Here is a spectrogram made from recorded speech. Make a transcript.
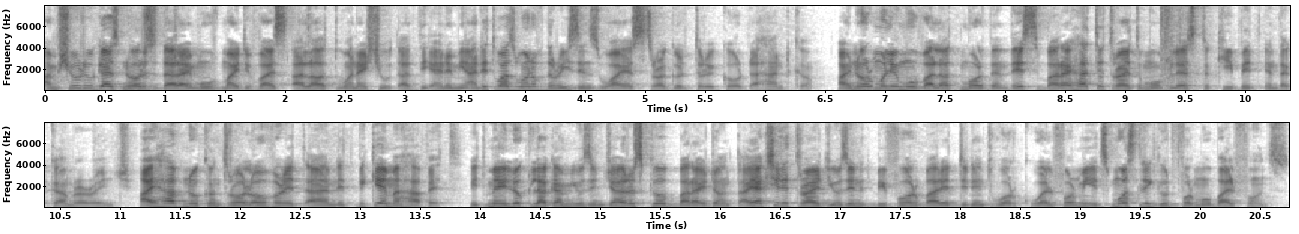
I'm sure you guys noticed that I move my device a lot when I shoot at the enemy and it was one of the reasons why I struggled to record a hand cam. I normally move a lot more than this but I had to try to move less to keep it in the camera range. I have no control over it and it became a habit. It may look like I'm using gyroscope but I don't. I actually tried using it before but it didn't work well for me. It's mostly good for mobile phones.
